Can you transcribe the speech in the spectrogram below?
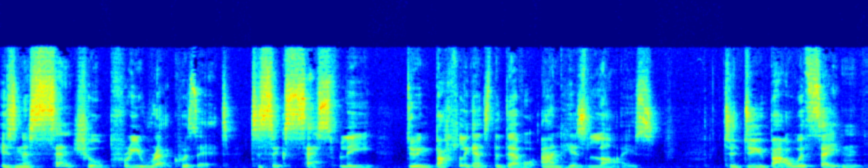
is an essential prerequisite to successfully doing battle against the devil and his lies. To do battle with Satan,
